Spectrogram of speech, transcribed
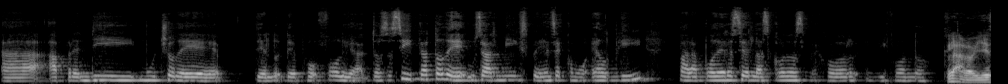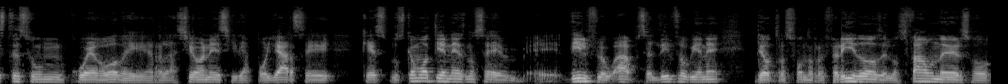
aprendí mucho de, de, portfolio. Entonces, sí, trato de usar mi experiencia como LP para poder hacer las cosas mejor en mi fondo. Claro, y este es un juego de relaciones y de apoyarse, que es, pues, ¿cómo tienes, no sé, eh, deal flow? Ah, pues el deal flow viene de otros fondos referidos, de los founders, o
